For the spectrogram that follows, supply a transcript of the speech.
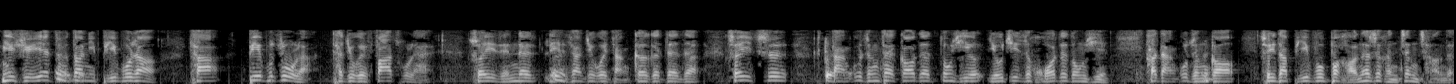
你血液走到你皮肤上，它憋不住了，它就会发出来，所以人的脸上就会长疙疙瘩瘩。所以吃胆固醇太高的东西，尤尤其是活的东西，它胆固醇高，所以它皮肤不好，那是很正常的。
